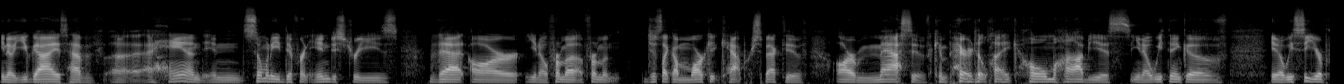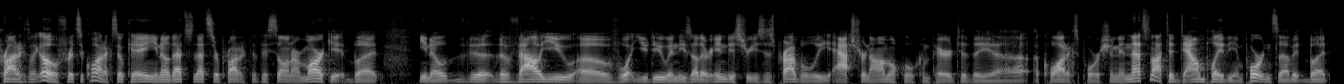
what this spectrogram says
you know, you guys have a, a hand in so many different industries that are, you know, from a from a just like a market cap perspective are massive compared to like home hobbyists. You know, we think of, you know, we see your product like, oh, Fritz Aquatics, okay, you know, that's that's their product that they sell in our market, but you know, the the value of what you do in these other industries is probably astronomical compared to the uh, aquatics portion, and that's not to downplay the importance of it, but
